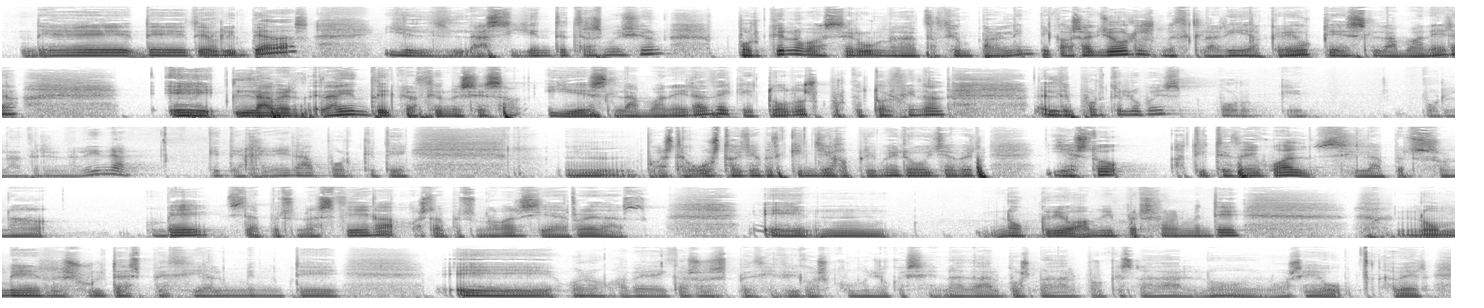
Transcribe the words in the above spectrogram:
de, de, Olimpiadas y la siguiente transmisión, ¿por qué no va a ser una natación paralímpica? O sea, yo los mezclaría, creo que es la manera, eh, la verdadera integración es esa y es la manera de que todos, porque tú al final el deporte lo ves porque por la adrenalina que te genera, porque te, mm, pues te gusta ya ver quién llega primero, ya ver, y esto a ti te da igual si la persona ve, si la persona es ciega o si la persona va en silla de ruedas. Eh, no creo, a mí personalmente no me resulta especialmente, eh, bueno, a ver, hay casos específicos como yo que sé, Nadal, pues Nadal porque es Nadal, ¿no? No sé, a ver,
